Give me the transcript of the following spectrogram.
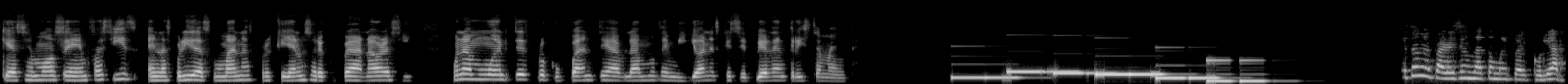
que hacemos énfasis en las pérdidas humanas porque ya no se recuperan. Ahora sí, una muerte es preocupante, hablamos de millones que se pierden tristemente. Esto me parece un dato muy peculiar,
